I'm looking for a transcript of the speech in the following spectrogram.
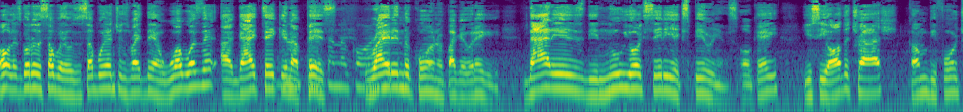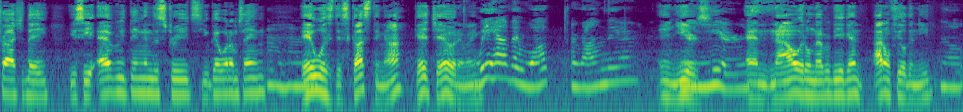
"Oh, let's go to the subway." There was a subway entrance right there. And what was it? A guy taking a piss in right in the corner. That is the New York City experience. Okay, you see all the trash come before trash day. You see everything in the streets. You get what I'm saying? Mhm. It was disgusting, huh? Que chévere, man. We haven't walked around there in years. In years. And now it'll never be again. I don't feel the need, no.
